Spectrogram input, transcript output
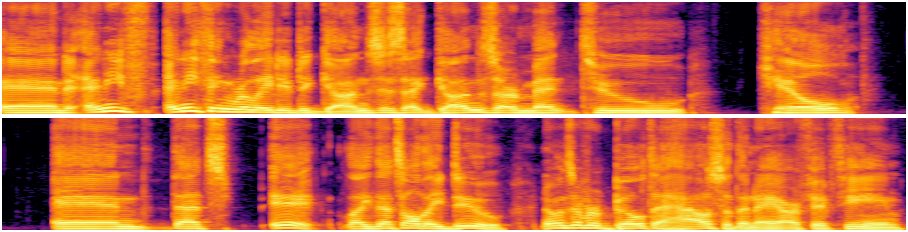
and any anything related to guns is that guns are meant to kill, and that's it. Like that's all they do. No one's ever built a house with an AR-15.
